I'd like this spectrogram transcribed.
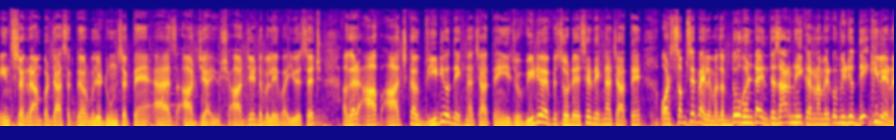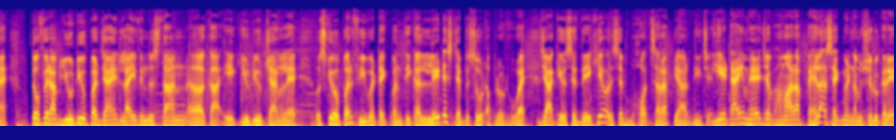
इंस्टाग्राम पर जा सकते हैं और मुझे ढूंढ सकते हैं as R J Ayush R J double A Y S H अगर आप आज का वीडियो देखना चाहते हैं, ये जो वीडियो एपिसोड है, इसे देखना चाहते हैं और सबसे पहले मतलब दो घंटा इंतज़ार नहीं करना, मेरे को वीडियो देख ही लेना है तो फिर आप यूट्यूब पर जाएँ लाइव हिंदुस्तान का एक यूट्यूब चैनल है, उसके ऊपर फीवर टेक पंथी का लेटेस्ट एपिसोड अपलोड हुआ है, जाके उसे देखिए और इसे बहुत सारा प्यार दीजिए। ये टाइम है जब हमारा पहला सेगमेंट हम शुरू करें।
